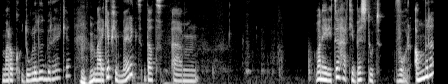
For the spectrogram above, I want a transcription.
maar ook doelen doet bereiken. Maar ik heb gemerkt dat ehm, wanneer je te hard je best doet voor anderen,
